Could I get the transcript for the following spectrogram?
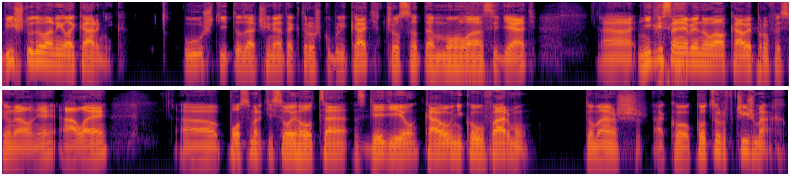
vyštudovaný lekárnik. Už ti to začína tak trošku blikať, čo sa tam mohlo asi diať. Uh, nikdy sa nevenoval káve profesionálne, ale uh, po smrti svojho otca zdedil kávovníkovú farmu. To máš ako kocúr v čižmách.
